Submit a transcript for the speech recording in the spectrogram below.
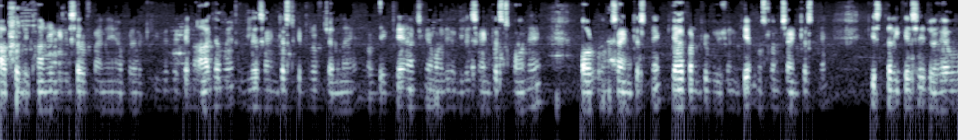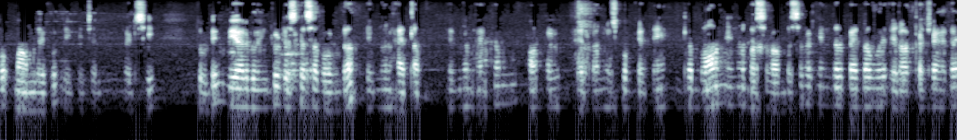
आपको दिखाने के लिए सिर्फ़ मैंने यहाँ पे रखी हुई लेकिन आज हमें अगले साइंटिस्ट की तरफ़ चलना है। और देखते हैं आज के हमारे अगले साइंटिस्ट कौन है और उन साइंटिस्ट ने क्या कंट्रीब्यूशन किया मुस्लिम साइंटिस्ट ने किस तरीके से जो है वो मामले को लेके चले। Let's see today we are going to discuss about the Ibn Haytham Ibn Haytham और हैतम इसको कहते हैं। इनका बॉर्न इन बसरा। बसरा के अंदर पैदा हुए इराक का शहर है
